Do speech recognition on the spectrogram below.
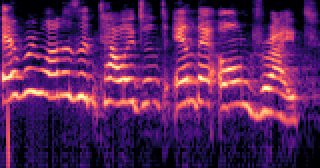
Everyone is intelligent in their own right.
